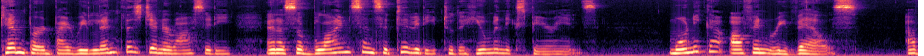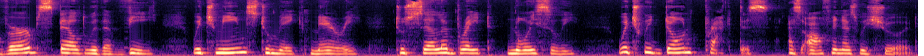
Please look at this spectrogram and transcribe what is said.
tempered by relentless generosity and a sublime sensitivity to the human experience. Monica often revels, a verb spelled with a V, which means to make merry, to celebrate noisily, which we don't practice as often as we should.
